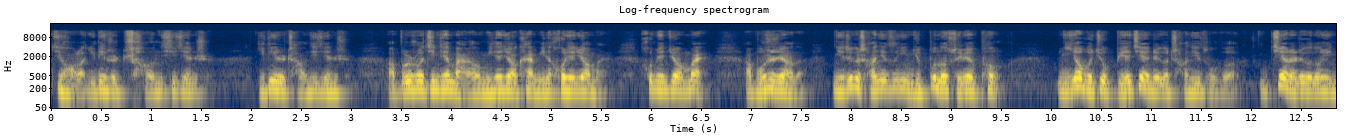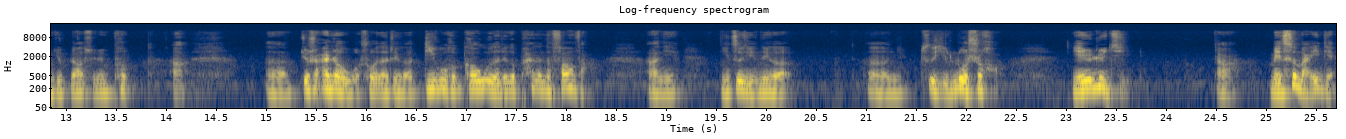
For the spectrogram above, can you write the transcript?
记好了，一定是长期坚持，一定是长期坚持啊，不是说今天买了，明天就要看，明天后天就要买，后面就要卖啊，不是这样的，你这个长期资金你就不能随便碰，你要不就别建这个长期组合，你建了这个东西你就不要随便碰啊。呃，就是按照我说的这个低估和高估的这个判断的方法，啊，你你自己那个，呃，你自己落实好，严于律己，啊，每次买一点，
